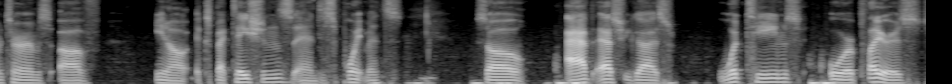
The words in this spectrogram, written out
in terms of, you know, expectations and disappointments. So I have to ask you guys, what teams or players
